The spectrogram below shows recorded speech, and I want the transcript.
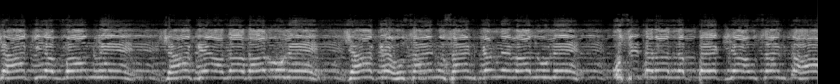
یہاں کی عوام نے یہاں کے آزاداروں نے یہاں کے حسین حسین کرنے والوں نے اسی طرح لبیک یا حسین کہا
